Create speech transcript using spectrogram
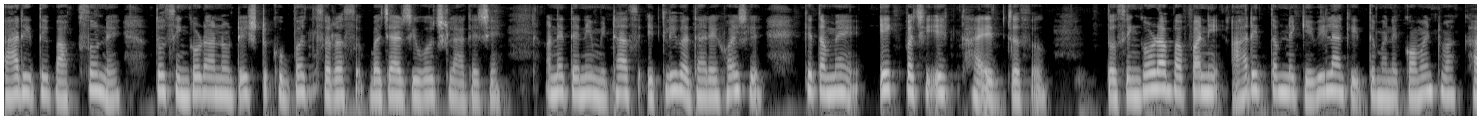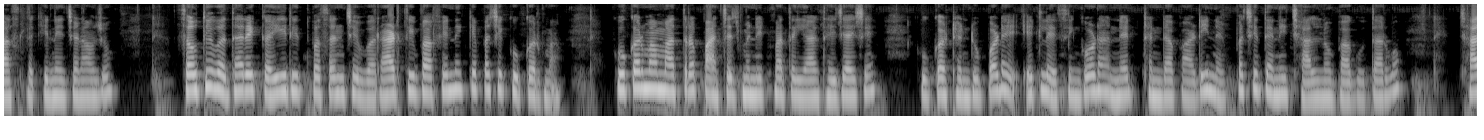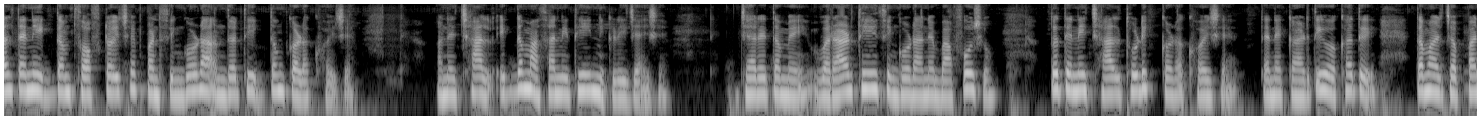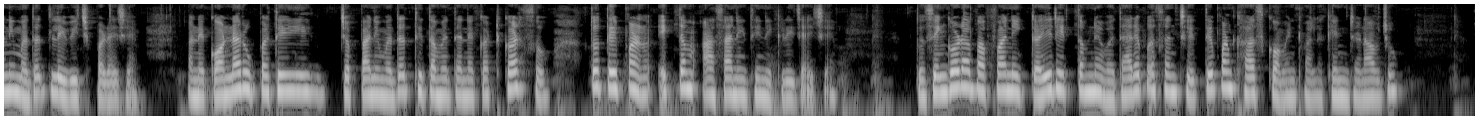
આ રીતે બાફશો ને, તો સિંગોડાનો ટેસ્ટ ખૂબ જ સરસ બજાર જેવો જ લાગે છે. અને તેની મીઠાશ એટલી વધારે હોય છે કે તમે એક પછી એક ખાઈ જ જશો. તો સિંગોડા બાફવાની આ રીત તમને કેવી લાગી તે મને કોમેન્ટમાં ખાસ લખીને જણાવજો. સૌથી વધારે કઈ રીત પસંદ છે? વરાળથી બાફીને કે પછી કુકરમાં? કુકરમાં માત્ર પાંચ જ મિનિટમાં તૈયાર થઈ જાય છે. કુકર ઠંડુ પડે એટલે સિંગોડાને ઠંડા પાડીને પછી તેની છાલનો ભાગ ઉતારવો. છાલ તેની એકદમ સોફ્ટ હોય છે, પણ સિંગોડા અંદરથી એકદમ કડક હોય છે અને છાલ એકદમ આસાનીથી નીકળી જાય છે. જ્યારે તમે વરાળથી સિંગોડાને બાફો છો, તો તેની છાલ થોડીક કડક હોય છે. તેને કાઢતી વખતે તમારે ચપ્પાની મદદ લેવી જ પડે છે. અને કોર્નર ઉપરથી ચપ્પાની મદદથી તમે તેને કટ કરશો, તો તે પણ એકદમ આસાનીથી નીકળી જાય છે. તો સિંગોડા બાફવાની કઈ રીત તમને વધારે પસંદ છે તે પણ ખાસ કોમેન્ટમાં લખીને જણાવજો.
